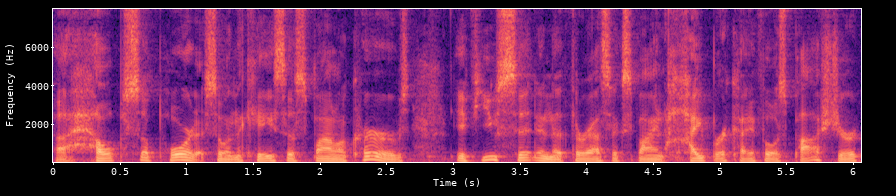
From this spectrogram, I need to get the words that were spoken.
uh, help support it. So, in the case of spinal curves, if you sit in a thoracic spine hyperkyphos posture,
